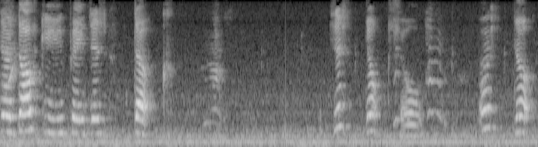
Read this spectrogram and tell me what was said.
The donkey pages duck. Just duck so. Just duck.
